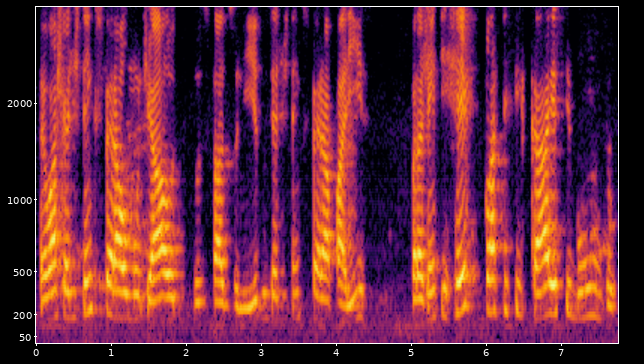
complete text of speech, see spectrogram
Então, eu acho que a gente tem que esperar o Mundial dos Estados Unidos e a gente tem que esperar Paris para a gente reclassificar esse mundo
